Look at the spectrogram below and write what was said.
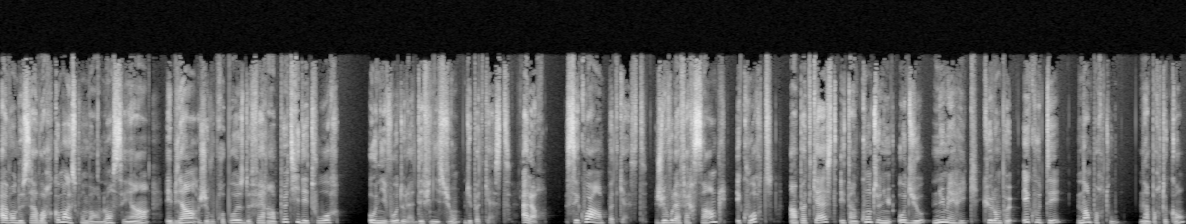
avant de savoir comment est-ce qu'on va en lancer un, eh bien, je vous propose de faire un petit détour au niveau de la définition du podcast. Alors, c'est quoi un podcast? Je vais vous la faire simple et courte. Un podcast est un contenu audio numérique que l'on peut écouter n'importe où, n'importe quand,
